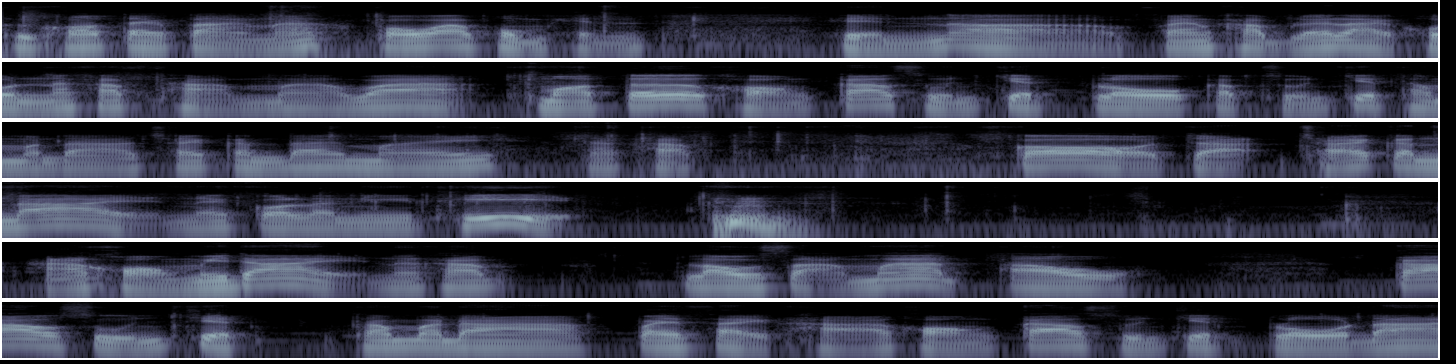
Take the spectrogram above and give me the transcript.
คือข้อแตกต่างนะ เพราะว่าผมเห็น เห็นแฟนคลับหลาย ๆ คนนะครับ ถามมาว่ามอเตอร์ของ 907 Pro กับ 07 ธรรมดาใช้กันได้ไหมนะครับ ก็จะใช้กันได้ในกรณีที่ หาของไม่ได้นะครับ เราสามารถเอา 907 ธรรมดาไปใส่ขาของ 907 Pro ได้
